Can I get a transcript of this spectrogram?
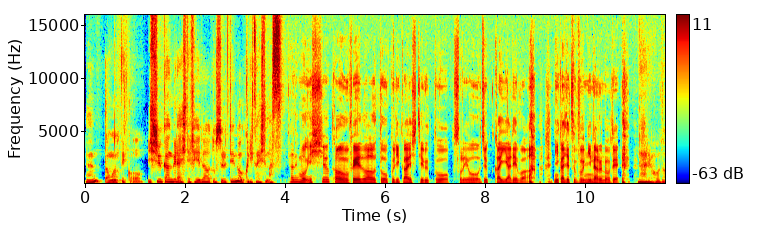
うん？と思ってこう1週間ぐらいしてフェードアウトするっていうのを繰り返してます。いやでも1週間フェードアウトを繰り返してるとそれを10回やれば 2ヶ月分になるので。なるほど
